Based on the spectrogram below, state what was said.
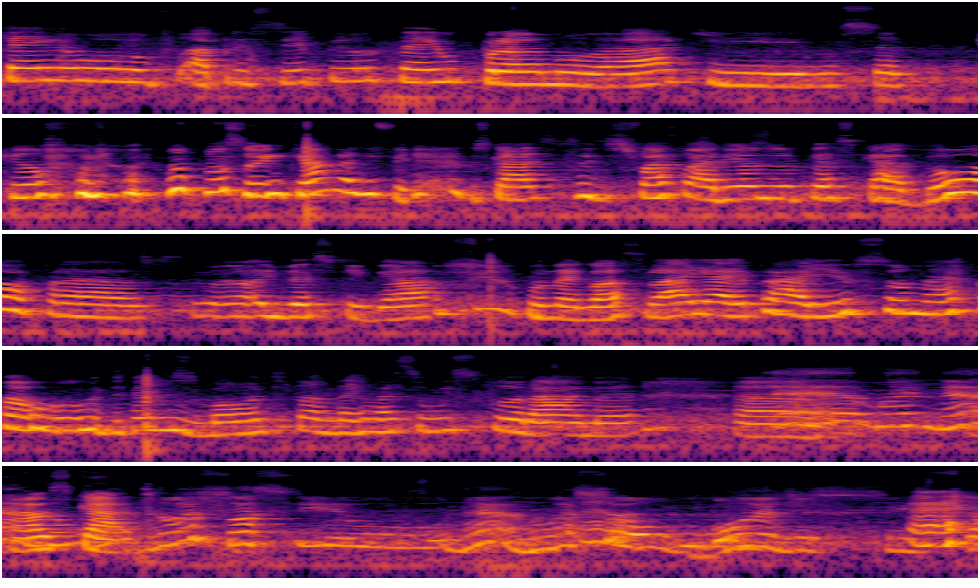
tem o. A princípio tem o plano lá que não sei que eu não sei o que é, mas enfim, os caras se disfarçariam de pescador para investigar o negócio lá, e aí para isso, né, o James Bond também vai se misturar, né? ah, É, mas né, não, não é só se o. Né, não é só o bonde se É.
